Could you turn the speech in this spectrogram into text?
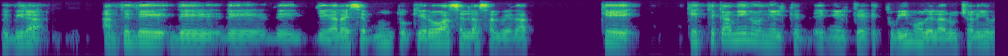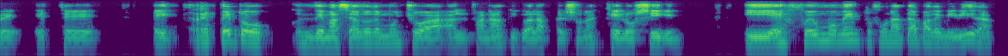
Pues mira, antes de, de, de, llegar a ese punto, quiero hacer la salvedad que, que este camino en el que, en el que estuvimos de la lucha libre, este, eh, respeto demasiado de mucho al fanático, a las personas que lo siguen. Y es, fue un momento, fue una etapa de mi vida,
